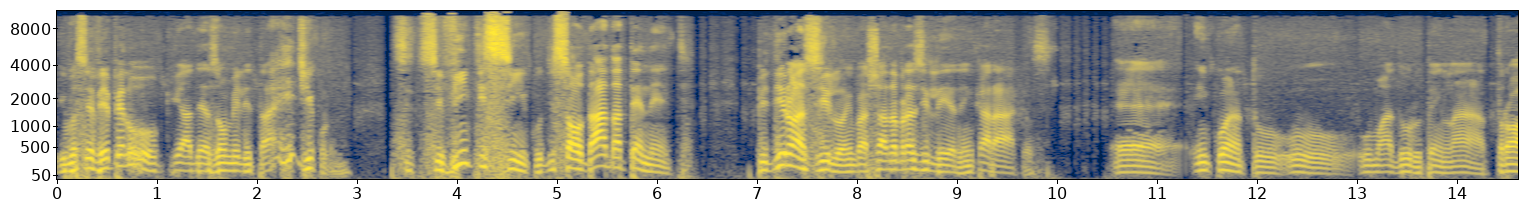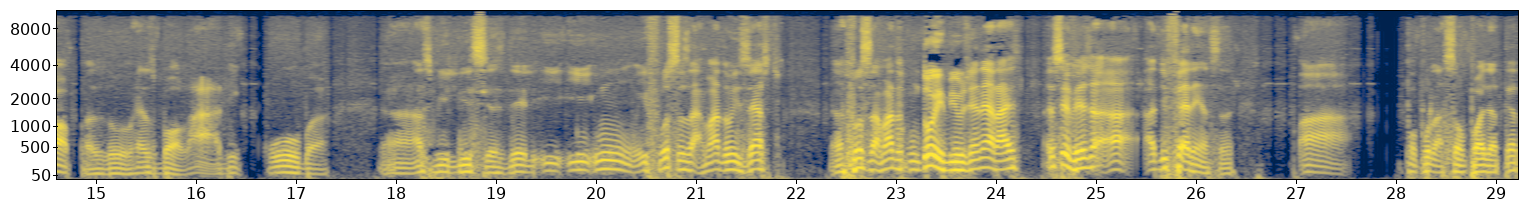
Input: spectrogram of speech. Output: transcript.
E você vê pelo que a adesão militar é ridícula. Né? Se, se 25 de soldado a tenente pediram asilo à Embaixada Brasileira em Caracas, é, enquanto o, o, Maduro tem lá tropas do Hezbollah, de Cuba, as milícias dele e, e, um, e Forças Armadas, um exército, as Forças Armadas com 2 mil generais, aí você veja a, a diferença. Né? A população pode até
